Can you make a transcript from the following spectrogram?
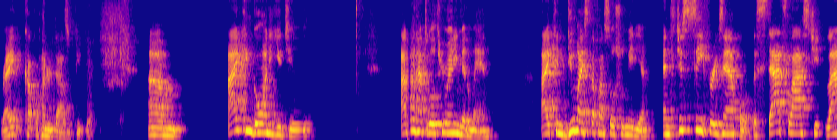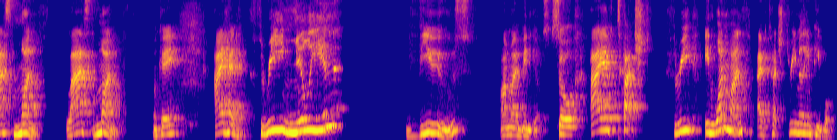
right? A couple hundred thousand people. Um, i can go onto youtube. I don't have to go through any middleman I can do my stuff on social media and just see, for example, the stats last last month. Last month, okay, I had three million views on my videos. So I have touched three in one month. I've touched three million people,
